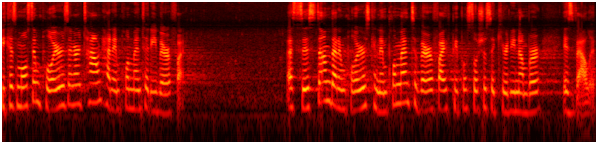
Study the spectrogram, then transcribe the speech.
because most employers in our town had implemented E Verify, a system that employers can implement to verify if people's social security number is valid.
